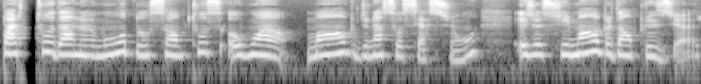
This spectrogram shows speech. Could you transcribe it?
Partout dans le monde, nous sommes tous au moins membres d'une association et je suis membre dans plusieurs.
